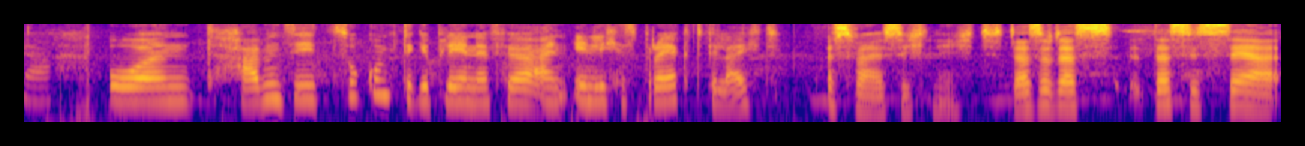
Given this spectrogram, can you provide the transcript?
ja. Und haben Sie zukünftige Pläne für ein ähnliches Projekt vielleicht? Das weiß ich nicht. Also das, das ist sehr,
